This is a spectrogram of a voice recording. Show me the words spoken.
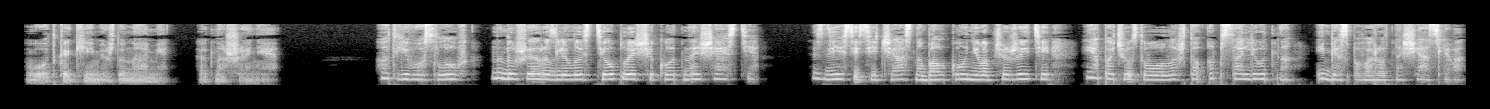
Вот какие между нами отношения». От его слов на душе разлилось теплое щекотное счастье. Здесь и сейчас, на балконе в общежитии, я почувствовала, что абсолютно и бесповоротно счастлива.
